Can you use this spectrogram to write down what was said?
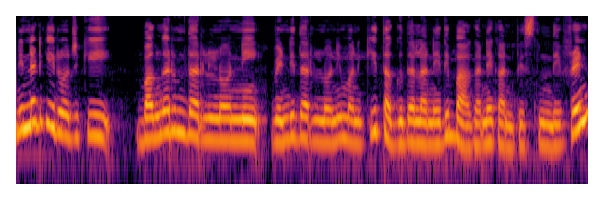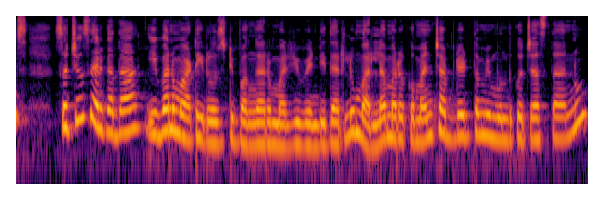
నిన్నటికి ఈ రోజుకి బంగారం ధరలోని వెండి ధరలోని మనకి తగ్గుదల అనేది బాగానే కనిపిస్తుంది. ఫ్రెండ్స్ సో చూసారు కదా ఇవన్నమాట ఈ బంగారం మరియు వెండి ధరలు. మరలా మరొక మంచి అప్డేట్తో మీ ముందుకు వచ్చేస్తాను.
